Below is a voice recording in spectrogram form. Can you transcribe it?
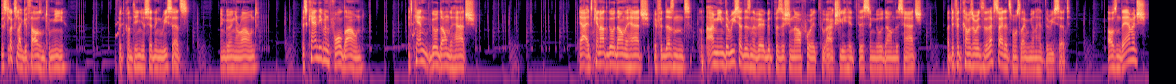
This looks like a thousand to me. If it continues hitting resets and going around. This can't even fall down. It can't go down the hatch. Yeah, it cannot go down the hatch if it doesn't... I mean, the reset is in a very good position now for it to actually hit this and go down this hatch. But if it comes over to the left side, it's most likely gonna hit the reset. 1000 damage.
